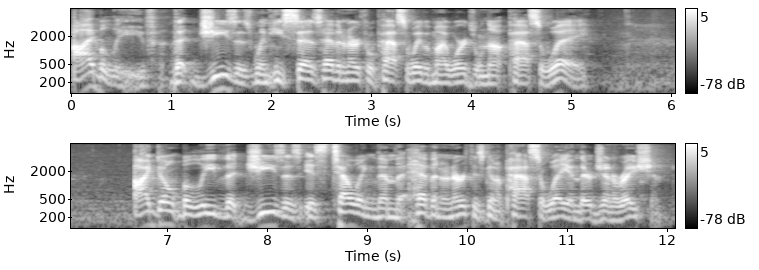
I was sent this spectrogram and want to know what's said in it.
I believe that Jesus, when he says heaven and earth will pass away, but my words will not pass away, I don't believe that Jesus is telling them that heaven and earth is going to pass away in their generation.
